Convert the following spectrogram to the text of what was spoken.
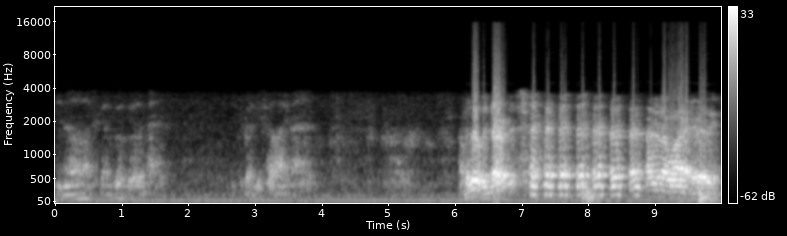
You know, it's gonna go good. It's gonna be fine. I'm a little bit nervous. I don't know why, really.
